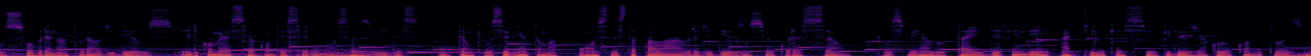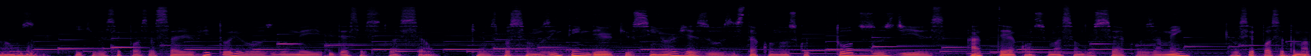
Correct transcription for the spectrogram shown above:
o sobrenatural de Deus, ele começa a acontecer em nossas vidas. Então que você venha tomar posse desta palavra de Deus no seu coração, que você venha lutar e defender aquilo que é seu, que Deus já colocou nas tuas mãos e que você possa sair vitorioso do meio dessa situação. Que nós possamos entender que o Senhor Jesus está conosco todos os dias até a consumação dos séculos. Amém? Que você possa tomar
